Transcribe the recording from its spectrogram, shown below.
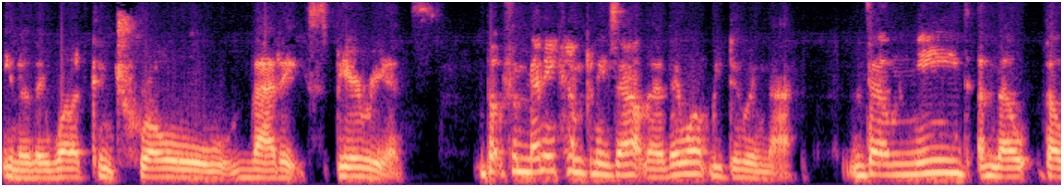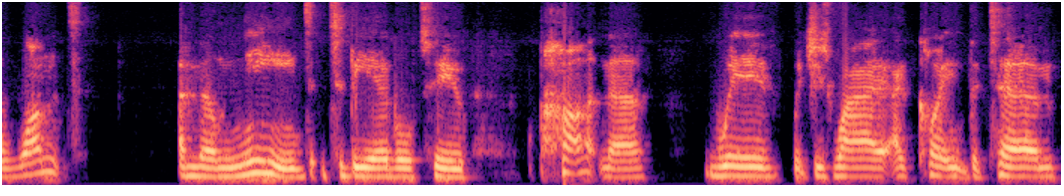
you know, they want to control that experience. But for many companies out there, they won't be doing that. They'll need and they'll they'll want and they'll need to be able to partner with, which is why I coined the term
